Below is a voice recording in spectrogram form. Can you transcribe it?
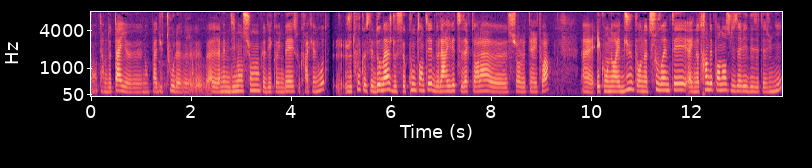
en termes de taille, euh, n'ont pas du tout la même dimension que des Coinbase ou Kraken ou autres. Je trouve que c'est dommage de se contenter de l'arrivée de ces acteurs-là euh, sur le territoire. et qu'on aurait dû, pour notre souveraineté et notre indépendance vis-à-vis des États-Unis,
